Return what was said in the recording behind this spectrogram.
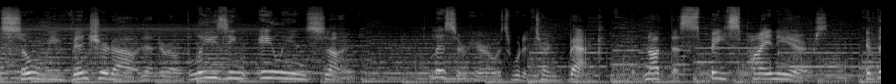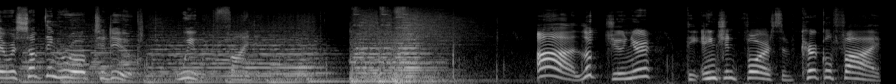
So we ventured out under a blazing alien sun. Lesser heroes would have turned back, but not the space pioneers. If there was something heroic to do, we would find it. Ah, look, Junior! The ancient forests of Kirkle 5,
